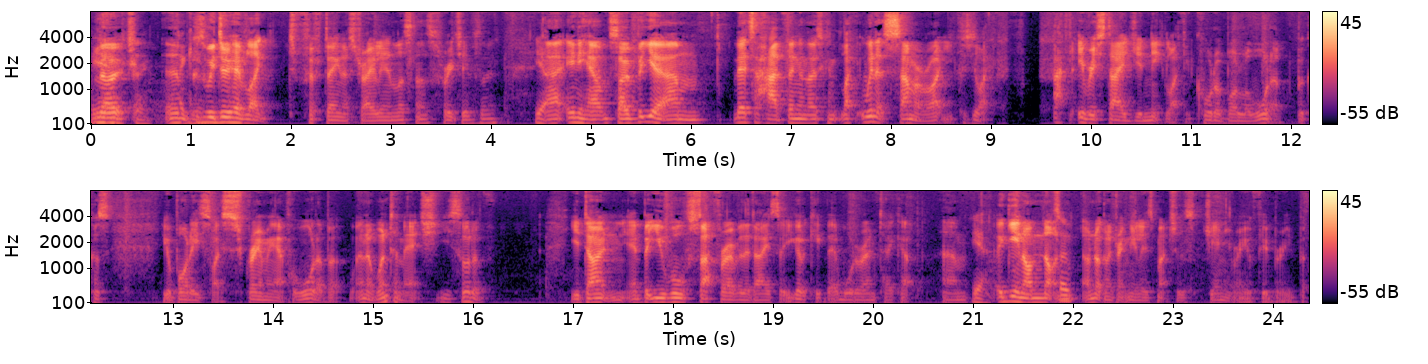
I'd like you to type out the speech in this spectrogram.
Yeah, no, because Again. we do have like 15 Australian listeners for each episode. Yeah. Uh, anyhow, so but yeah, um, that's a hard thing in those con- like when it's summer, right? Because you're like after every stage you need like a quarter bottle of water because your body's like screaming out for water. But in a winter match, you sort of you don't, but you will suffer over the day. So you have got to keep that water intake up. Um, Yeah. Again, I'm not. So- I'm not going to drink nearly as much as January or February, but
